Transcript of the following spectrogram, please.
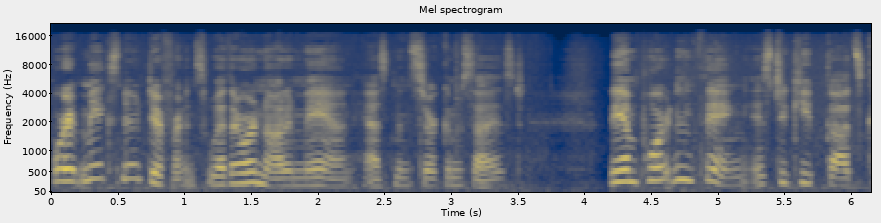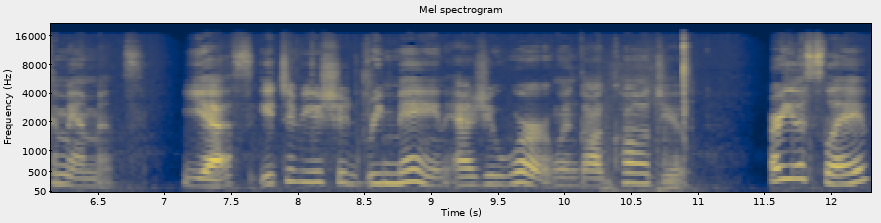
for it makes no difference whether or not a man has been circumcised. The important thing is to keep God's commandments. Yes, each of you should remain as you were when God called you. Are you a slave?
